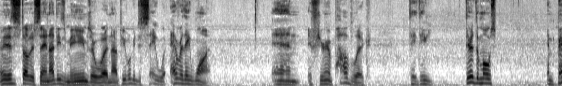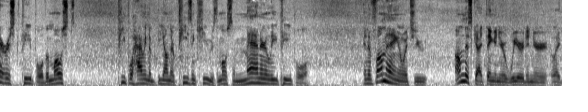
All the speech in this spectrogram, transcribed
I mean, this is stuff they're saying, not these memes or whatnot. People can just say whatever they want. And if you're in public, they they they're the most embarrassed people, the most people having to be on their P's and Q's, the most mannerly people. And if I'm hanging with you, I'm this guy thinking you're weird in your like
